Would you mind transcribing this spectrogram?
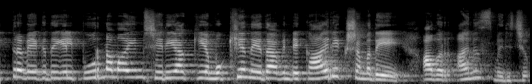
ഇത്ര വേഗതയിൽ പൂർണമായും ശരിയാക്കിയ മുഖ്യ നേതാവിന്റെ കാര്യക്ഷമതയെ അവർ അനുസ്മരിച്ചു.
